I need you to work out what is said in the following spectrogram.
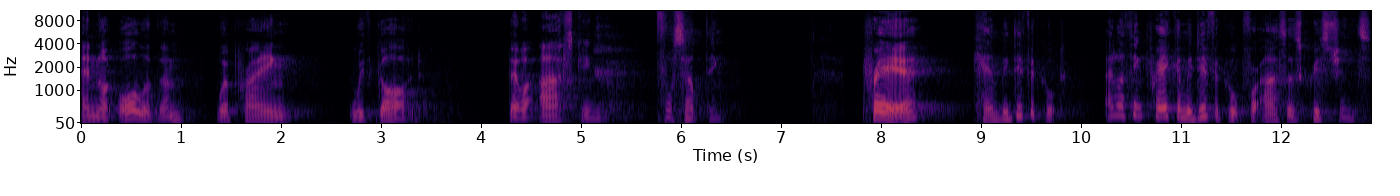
And not all of them were praying with God. They were asking for something. Prayer can be difficult. And I think prayer can be difficult for us as Christians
